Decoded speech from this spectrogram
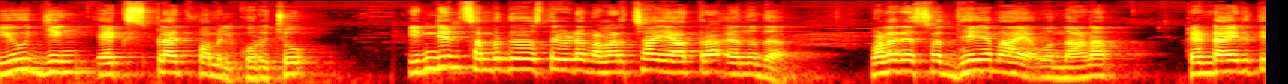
യു ജിങ് എക്സ് പ്ലാറ്റ്ഫോമിൽ കുറിച്ചു. ഇന്ത്യൻ സമ്പദ് വ്യവസ്ഥയുടെ വളർച്ചാ യാത്ര എന്നത് വളരെ ശ്രദ്ധേയമായ ഒന്നാണ്. രണ്ടായിരത്തി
